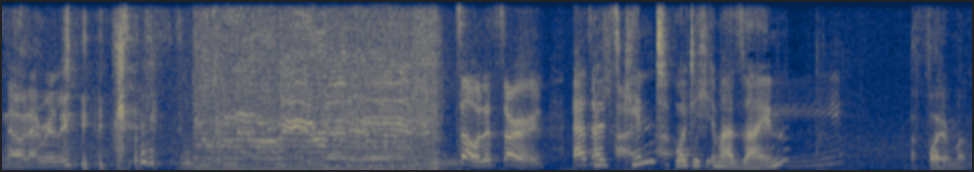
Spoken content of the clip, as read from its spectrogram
No, not really. so, let's start. As, a Als child, Kind wollte ich immer sein. A fireman.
